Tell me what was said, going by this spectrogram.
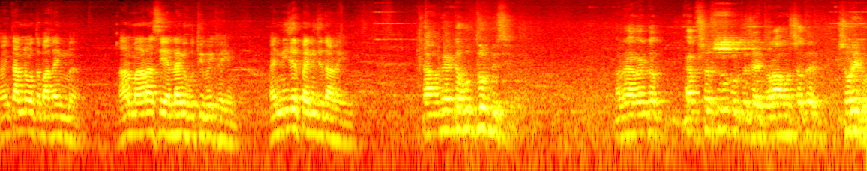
আমি তো আপনার মতো বাদাইম না। আর মার আছে এলে আমি হুতি বই খাইম। আমি নিজের পায়ে নিজে দাঁড়াইম। তা আমি একটা উদ্যোগ নিছি। আরে আমি একটা ব্যবসা শুরু করতে চাই তোরা আমার সাথে শরিক হ।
